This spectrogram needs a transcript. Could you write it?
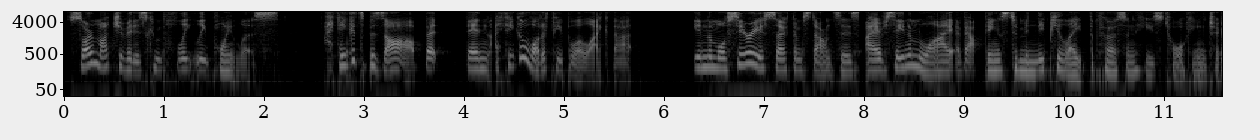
So much of it is completely pointless. I think it's bizarre, but then I think a lot of people are like that. In the more serious circumstances, I have seen him lie about things to manipulate the person he's talking to.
